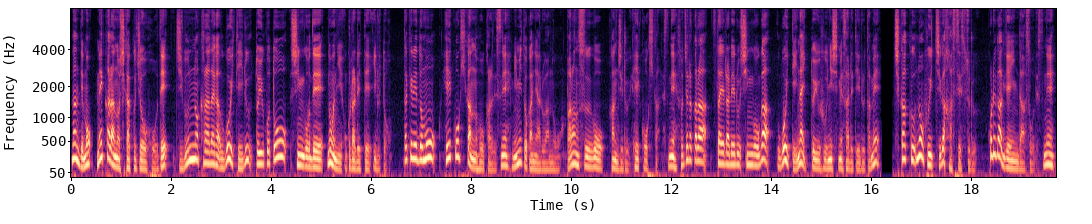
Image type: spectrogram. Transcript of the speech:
何でも目からの視覚情報で自分の体が動いているということを信号で脳に送られていると。だけれども、平行器官の方からですね、耳とかにあるあの、バランスを感じる平行器官ですね。そちらから伝えられる信号が動いていないというふうに示されているため、知覚の不一致が発生する。これが原因だそうですね。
